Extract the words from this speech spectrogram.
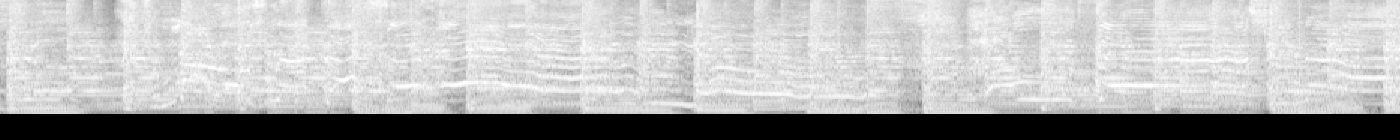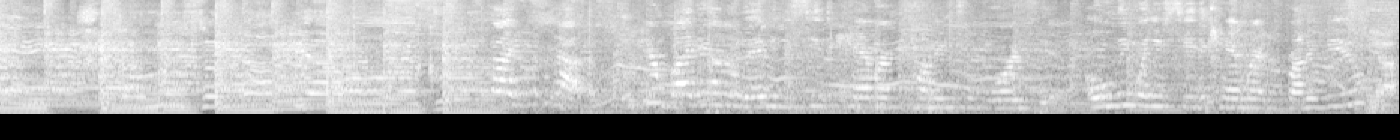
grip. Tomorrow's not that certain. No. Hold fast tonight. Don't loosen up your grip. Guys, listen up. If you're riding on the limb and you see the camera coming towards you, only when you see the camera in front of you, yeah.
